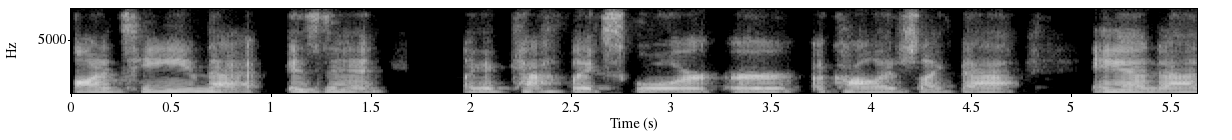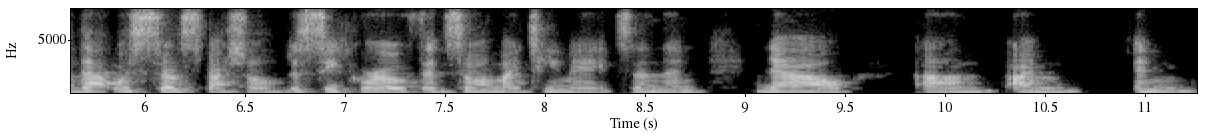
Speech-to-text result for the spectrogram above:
on a team that isn't like a Catholic school or, or a college like that and uh, that was so special to see growth in some of my teammates. And then now um, i'm in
